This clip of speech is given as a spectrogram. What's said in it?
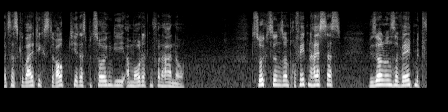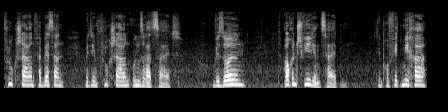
als das gewaltigste Raubtier, das bezeugen die Ermordeten von Hanau. Zurück zu unserem Propheten heißt das, wir sollen unsere Welt mit Flugscharen verbessern, mit den Flugscharen unserer Zeit. Und wir sollen auch in schwierigen Zeiten den Prophet Micha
